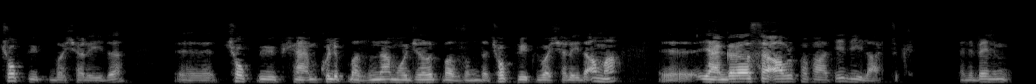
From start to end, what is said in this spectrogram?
çok büyük bir başarıydı e, çok büyük hem kulüp bazında hem hocalık bazında çok büyük bir başarıydı ama e, yani Galatasaray Avrupa Fatih'i değil artık. Hani benim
